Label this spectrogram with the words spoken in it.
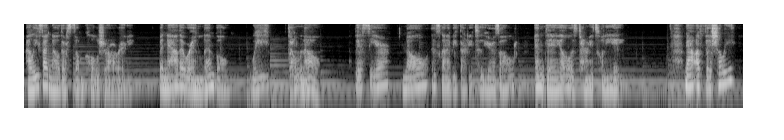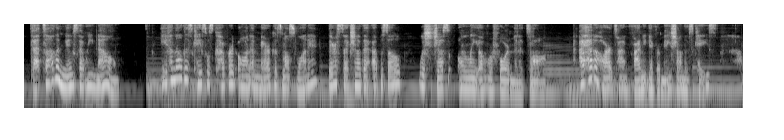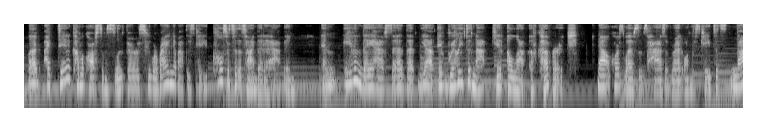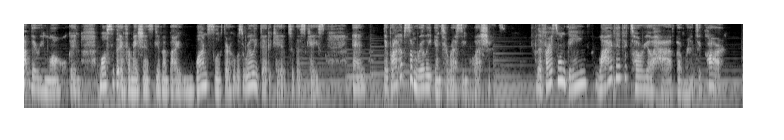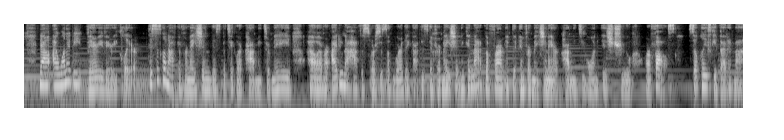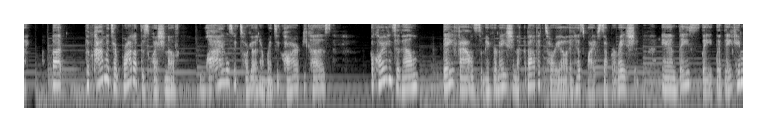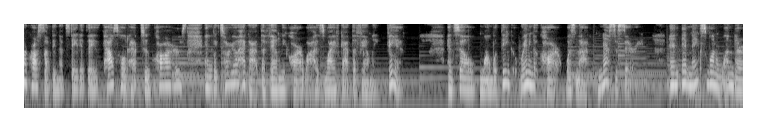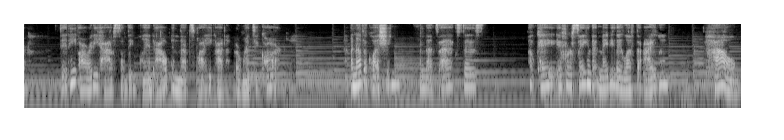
at least I know there's some closure already. But now that we're in limbo, we don't know. This year, Noel is going to be 32 years old and Daniel is turning 28. Now, officially, that's all the news that we know. Even though this case was covered on America's Most Wanted, their section of that episode was just only over four minutes long. I had a hard time finding information on this case, but I did come across some sleuthers who were writing about this case closer to the time that it happened. And even they have said that, yeah, it really did not get a lot of coverage. Now, of course, WebSleuths has a thread on this case. It's not very long, and most of the information is given by one sleuther who was really dedicated to this case. And they brought up some really interesting questions. The first one being, why did Victorio have a rented car? Now, I want to be very, very clear. This is going off information this particular commenter made. However, I do not have the sources of where they got this information and cannot confirm if the information they are commenting on is true or false. So please keep that in mind. But the commenter brought up this question of why was Victorio in a rented car? Because according to them, they found some information about Victorio and his wife's separation. And they state that they came across something that stated the household had two cars, and Victorio had got the family car while his wife got the family van. And so one would think renting a car was not necessary. And it makes one wonder did he already have something planned out and that's why he got a rented car? Another question and that's asked is okay, if we're saying that maybe they left the island, how?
